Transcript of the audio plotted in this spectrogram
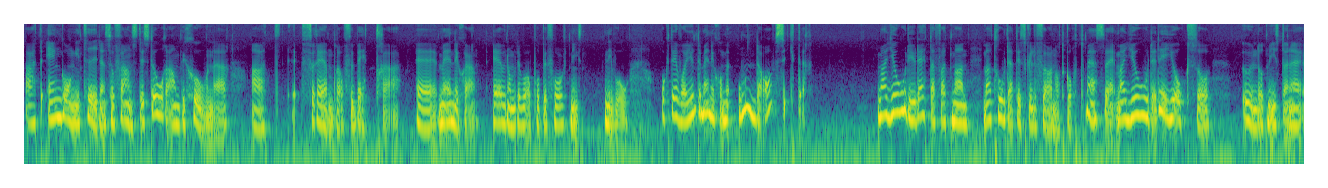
Att en gång i tiden så fanns det stora ambitioner att förändra och förbättra eh, människan, även om det var på befolkningsnivå. Och det var ju inte människor med onda avsikter. Man gjorde ju detta för att man, man trodde att det skulle föra något gott med sig. Man gjorde det ju också under åtminstone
